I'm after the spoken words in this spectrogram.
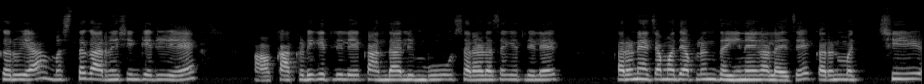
करूया. मस्त गार्निशिंग केलेली आहे. काकडी घेतलेली आहे कांदा लिंबू सलाड असं घेतलेलं आहे. कारण ह्याच्यामध्ये आपल्याला दही नाही घालायचं. आहे कारण मच्छी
